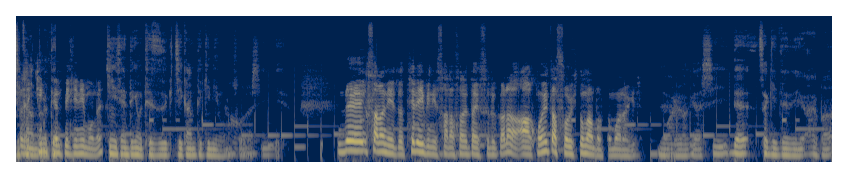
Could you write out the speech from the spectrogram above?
時間金銭的にもね。金銭的にも手続き、時間的にもそうだし、で、さらに言うとテレビにさらされたりするから、あ、この人はそういう人なんだって思われるわけじ思われるわけだし、で、さっき言ったように、やっぱ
